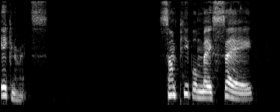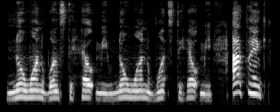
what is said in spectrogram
ignorance. Some people may say, no one wants to help me. No one wants to help me. I think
